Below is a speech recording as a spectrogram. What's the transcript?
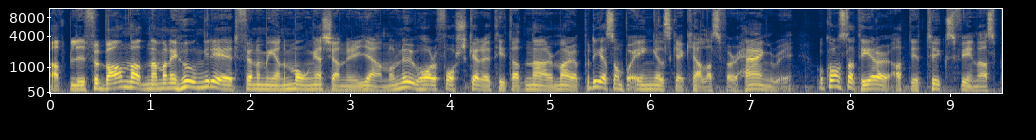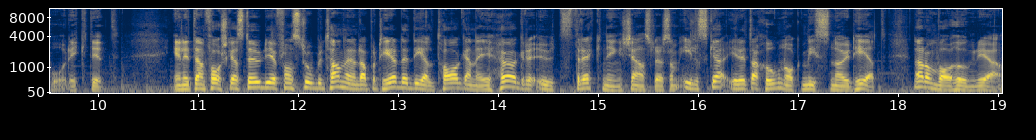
Att bli förbannad när man är hungrig är ett fenomen många känner igen och nu har forskare tittat närmare på det som på engelska kallas för hangry och konstaterar att det tycks finnas på riktigt. Enligt en forskarstudie från Storbritannien rapporterade deltagarna i högre utsträckning känslor som ilska, irritation och missnöjdhet när de var hungriga.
